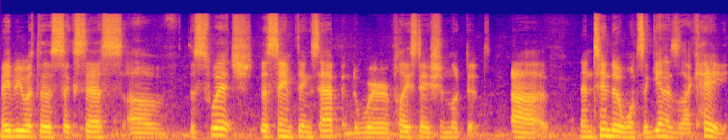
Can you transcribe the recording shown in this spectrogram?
maybe with the success of the Switch, the same things happened where PlayStation looked at uh, Nintendo once again as like, hey,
